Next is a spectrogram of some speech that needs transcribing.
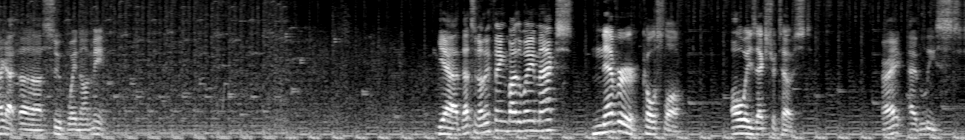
I got uh, soup waiting on me. Yeah, that's another thing, by the way, Max. Never coleslaw. Always extra toast. Alright? At least.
